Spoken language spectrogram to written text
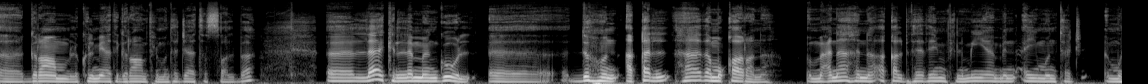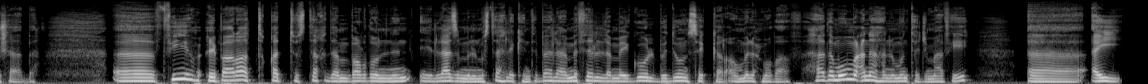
جرام لكل 100 جرام في المنتجات الصلبة. آه، لكن لما نقول آه، دهن أقل هذا مقارنة. معناه أنه أقل ب 30% من أي منتج مشابه. آه، في عبارات قد تستخدم برضو لازم المستهلك ينتبه لها مثل لما يقول بدون سكر أو ملح مضاف. هذا مو معناه أن المنتج ما فيه أي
